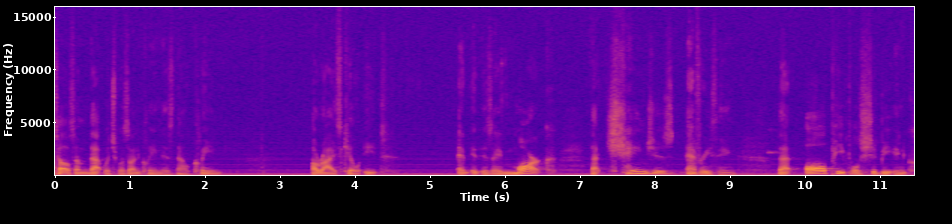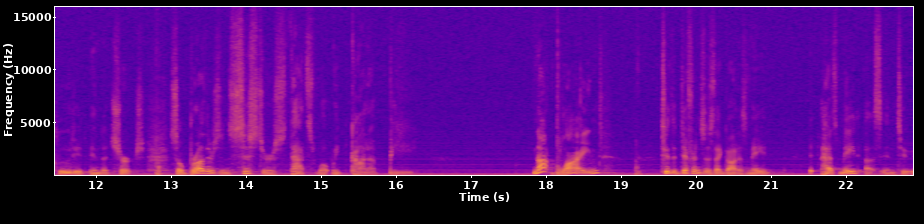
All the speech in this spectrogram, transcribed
tells him that which was unclean is now clean. Arise, kill, eat. And it is a mark that changes everything that all people should be included in the church. So, brothers and sisters, that's what we gotta be. Not blind to the differences that God has made, it has made us into,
